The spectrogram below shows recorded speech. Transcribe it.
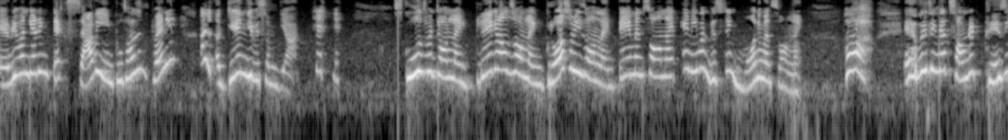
everyone getting tech savvy in 2020, I'll again give you some gyan. Schools went online, playgrounds online, groceries online, payments online, and even visiting monuments online. Ah, everything that sounded crazy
